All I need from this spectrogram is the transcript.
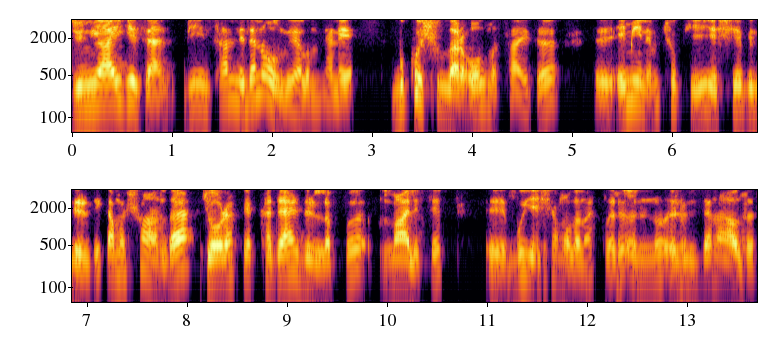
dünyayı gezen bir insan neden olmayalım? Yani bu koşullar olmasaydı e, eminim çok iyi yaşayabilirdik ama şu anda coğrafya kaderdir lafı maalesef e, bu yaşam olanakları önünü önümüzden aldı.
